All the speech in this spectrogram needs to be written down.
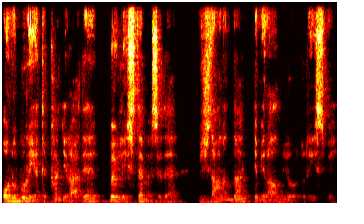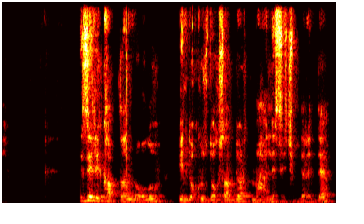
Onu buraya tıkan irade böyle istemese de vicdanından emir almıyordu Reis Bey. Rizeli Kaptanoğlu 1994 mahalle seçimlerinde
